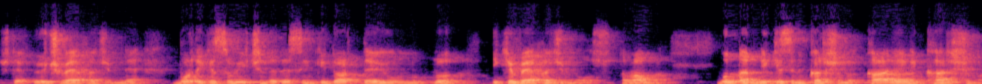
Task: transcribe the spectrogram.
işte 3V hacimli. Buradaki sıvı içinde desin ki 4D yoğunluklu 2V hacimli olsun. Tamam mı? Bunların ikisinin karışımı, KL'nin karışımı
